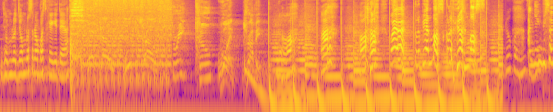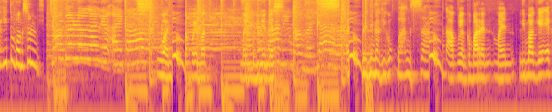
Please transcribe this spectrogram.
Jomblo-jomblo senang pasti kayak gitu ya. Wah, Hah? Wah, weh, weh, kelebihan bos, kelebihan bos. Anjing bisa gitu bang Sul. Wah, anjing, aku pengen banget main beginian guys. Ini kakiku bangsa Aku yang kemarin main 5GX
